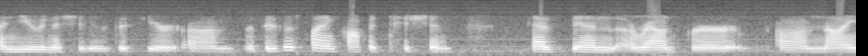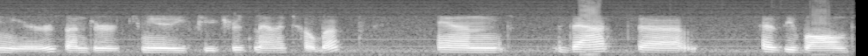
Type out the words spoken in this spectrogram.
a new initiative this year. Um, the business plan competition has been around for um, nine years under Community Futures Manitoba, and that uh, has evolved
